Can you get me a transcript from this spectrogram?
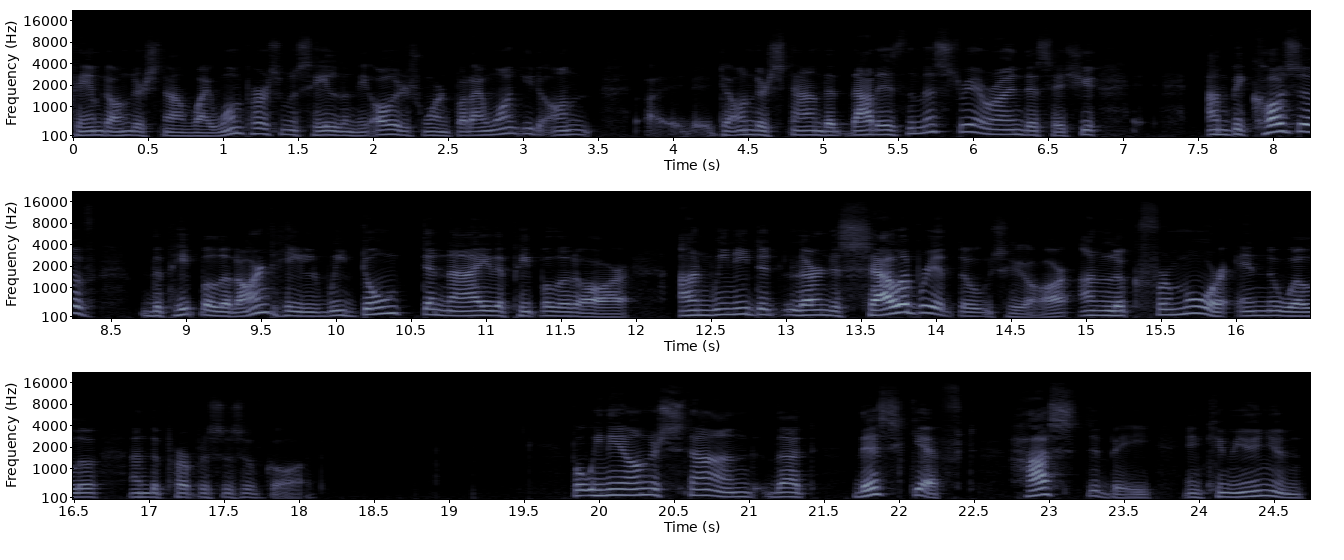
claim to understand why one person was healed and the others weren't, but I want you to un, uh, to understand that that is the mystery around this issue. And because of the people that aren't healed, we don't deny the people that are. And we need to learn to celebrate those who are and look for more in the will and the purposes of God. But we need to understand that this gift has to be in communion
